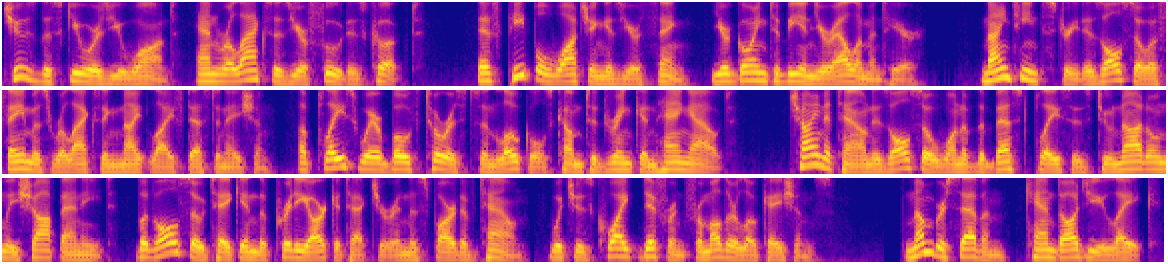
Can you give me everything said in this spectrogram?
choose the skewers you want, and relax as your food is cooked. If people watching is your thing, you're going to be in your element here. 19th Street is also a famous relaxing nightlife destination, a place where both tourists and locals come to drink and hang out. Chinatown is also one of the best places to not only shop and eat, but also take in the pretty architecture in this part of town, which is quite different from other locations. Number 7, Kandawgyi Lake.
